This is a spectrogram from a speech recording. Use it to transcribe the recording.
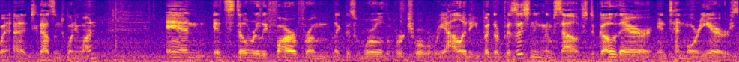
uh, 2021 and it's still really far from like this world of virtual reality but they're positioning themselves to go there in 10 more years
